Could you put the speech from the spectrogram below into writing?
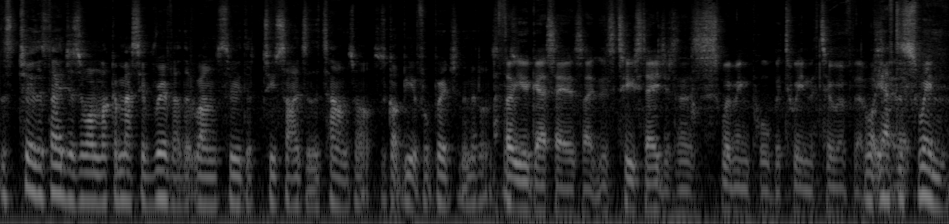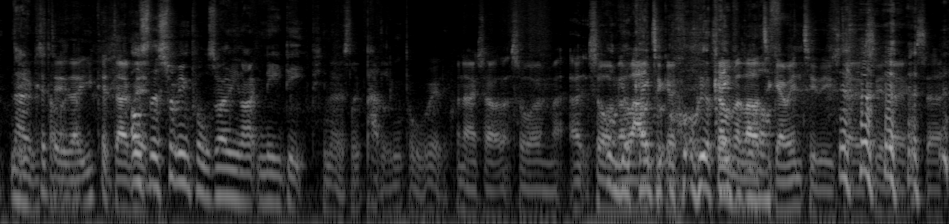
there's two of the stages are on like a massive river that runs through the two sides of the town as well. So it's got a beautiful bridge in the middle. I thought you were going to say it's like there's two stages and there's a swimming pool between the two of them. What you have to like, swim? No, you could do like that. You could dive Also, in. the swimming pools are only like knee deep. You know, it's like paddling pool really. Well, no, so that's all I'm. That's all, All I'm allowed to go. all you're all I'm capable allowed to go into these days. You know, it's, uh,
